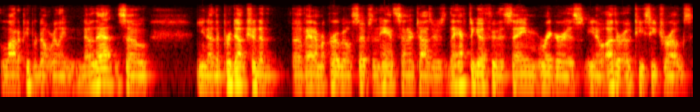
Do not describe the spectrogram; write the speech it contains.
A lot of people don't really know that. So, you know, the production of of antimicrobial soaps and hand sanitizers, they have to go through the same rigor as you know other OTC drugs,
